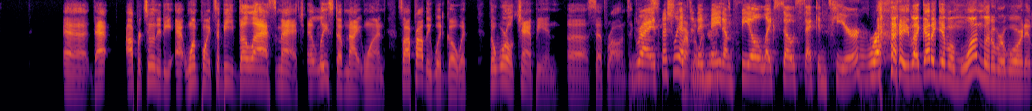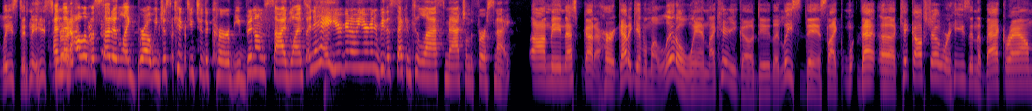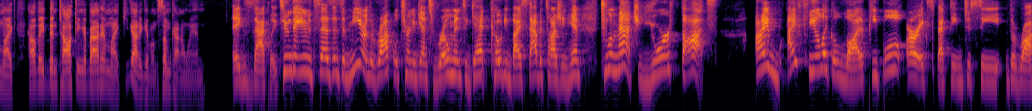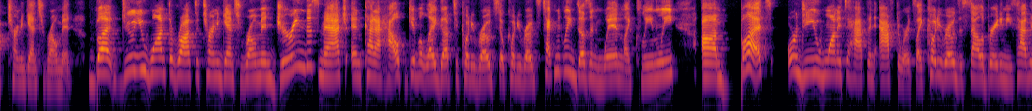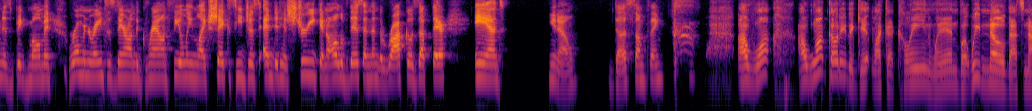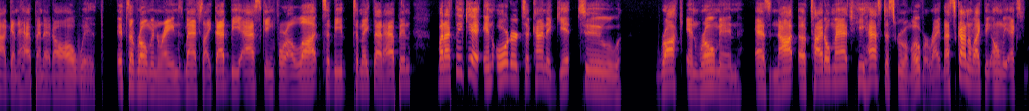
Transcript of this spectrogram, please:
uh, that opportunity at one point to be the last match, at least of night one. So I probably would go with the world champion uh Seth Rollins against right especially after they've made him feel like so second tier right like gotta give him one little reward at least Denise and right? then all of a sudden like bro we just kicked you to the curb you've been on the sidelines and hey you're gonna you're gonna be the second to last match on the first night I mean, that's gotta hurt. Gotta give him a little win. Like, here you go, dude. At least this, like that uh kickoff show where he's in the background, like how they've been talking about him. Like, you gotta give him some kind of win. Exactly. Tunde says, Is it me or The Rock will turn against Roman to get Cody by sabotaging him to a match? Your thoughts? I I feel like a lot of people are expecting to see The Rock turn against Roman. But do you want The Rock to turn against Roman during this match and kind of help give a leg up to Cody Rhodes so Cody Rhodes technically doesn't win like cleanly? Um, but or do you want it to happen afterwards? Like Cody Rhodes is celebrating, he's having his big moment. Roman Reigns is there on the ground feeling like shit because he just ended his streak and all of this. And then The Rock goes up there and, you know, does something. I want I want Cody to get like a clean win, but we know that's not going to happen at all with it's a Roman Reigns match. Like that'd be asking for a lot to be to make that happen. But I think yeah, in order to kind of get to Rock and Roman as not a title match, he has to screw him over, right? That's kind of like the only ex-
